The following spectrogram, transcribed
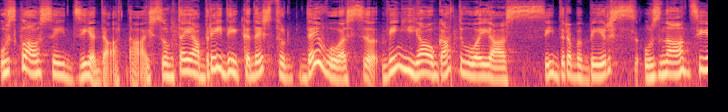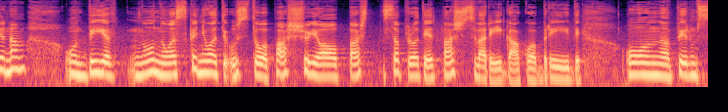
uzklausīt dziedātājus. Un tajā brīdī, kad es tur devos, viņi jau gatavojās Sidraba birs uznācienam un bija nu, noskaņoti uz to pašu, jau paš, saprotiet, pašu svarīgāko brīdi. Un pirms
